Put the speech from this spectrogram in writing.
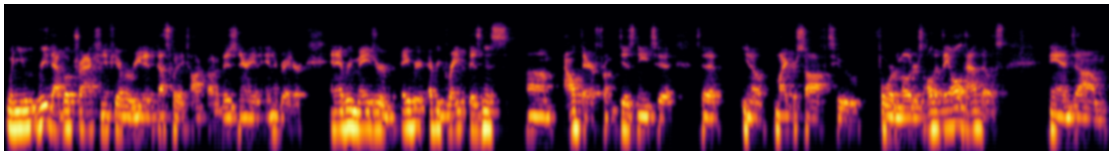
when you read that book traction if you ever read it that's what they talk about a visionary and an integrator and every major every, every great business um, out there from Disney to to you know Microsoft to Ford Motors, all that they all had those, and um,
